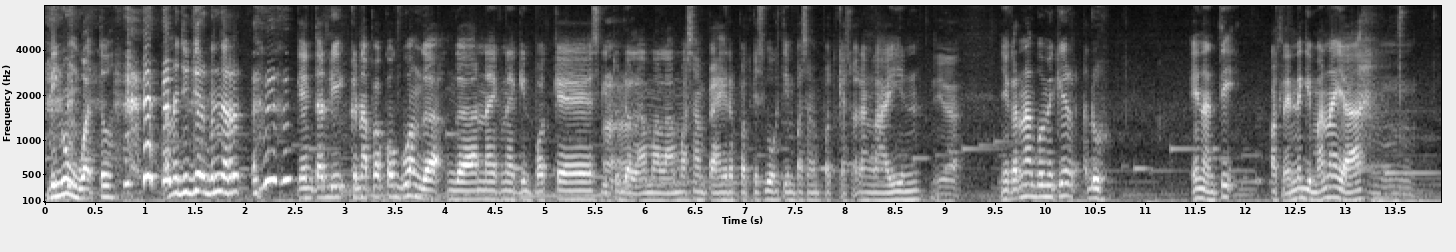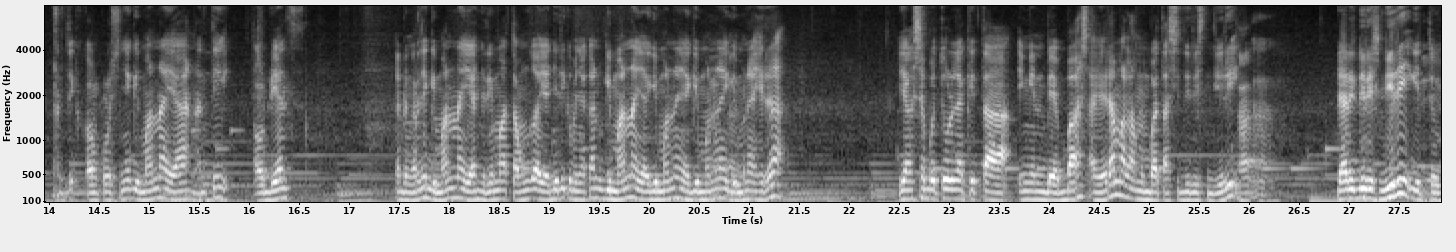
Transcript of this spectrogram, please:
bingung gua tuh. Karena jujur bener yang tadi kenapa kok gua nggak nggak naik-naikin podcast gitu udah lama-lama sampai akhirnya podcast gua ketimpa sama podcast orang lain. Iya. Ya karena gue mikir aduh eh nanti outline-nya gimana ya? Hmm. Nanti konklusinya gimana ya? Nanti audiens ngedengarnya gimana ya? Nerima atau enggak ya? Jadi kebanyakan gimana ya? Gimana ya? Gimana ya? Gimana akhirnya yang sebetulnya kita ingin bebas akhirnya malah membatasi diri sendiri Ah, ah. dari diri sendiri gitu.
